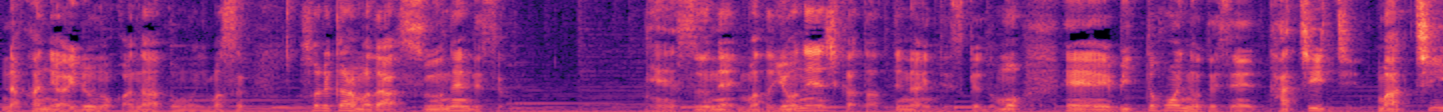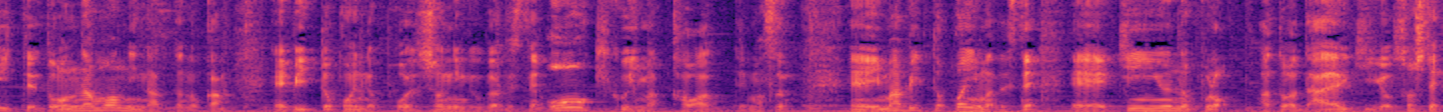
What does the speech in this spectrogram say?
中にはいるのかなと思います。それからまだ数年ですよ。え、数年、まだ4年しか経ってないんですけども、えー、ビットコインのですね、立ち位置、まあ、地位ってどんなもんになったのか、えー、ビットコインのポジショニングがですね、大きく今変わってます。え今、ビットコインはですね、え金融のプロ、あとは大企業、そして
